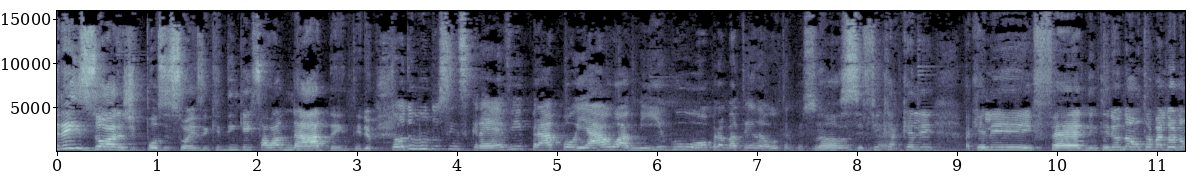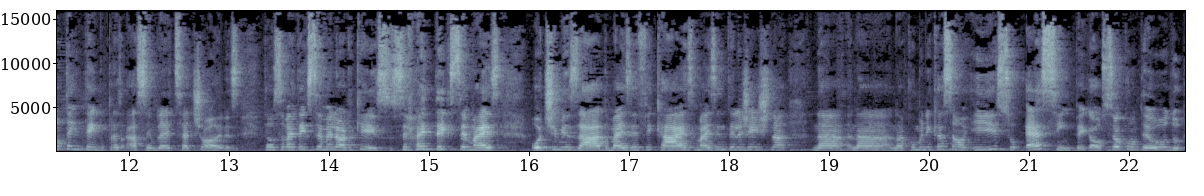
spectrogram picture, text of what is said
três horas de posições em que ninguém fala nada, entendeu? Todo mundo se inscreve para apoiar o amigo ou para bater na outra pessoa. Nossa, fica é. aquele, aquele inferno, entendeu? Não, o trabalhador não tem tempo para assembleia de sete horas. Então você vai ter que ser melhor do que isso. Você vai ter que ser mais otimizado, mais eficaz, mais inteligente na, na, na, na comunicação. E isso é sim pegar o seu conteúdo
